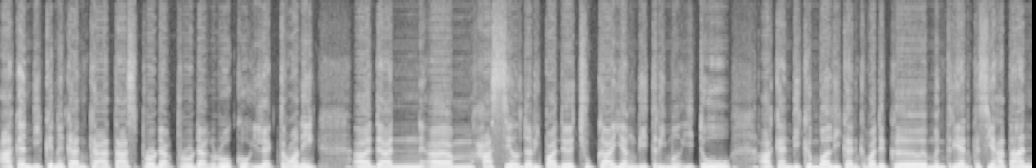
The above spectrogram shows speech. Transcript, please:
akan dikenakan ke atas produk-produk rokok elektronik uh, dan um, hasil daripada cukai yang diterima itu akan dikembalikan kepada Kementerian Kesihatan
